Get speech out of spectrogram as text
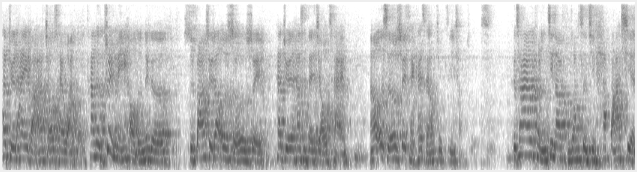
他觉得他也把他交差完了，他的最美好的那个十八岁到二十二岁，他觉得他是在交差，然后二十二岁才开始要做自己想做的事。可是他有可能进到服装设计，他发现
